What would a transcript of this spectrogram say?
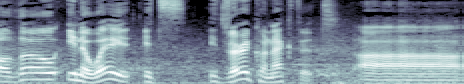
Although in a way, it's it's very connected. Uh,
